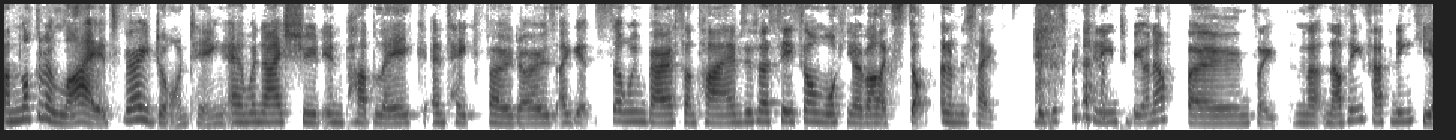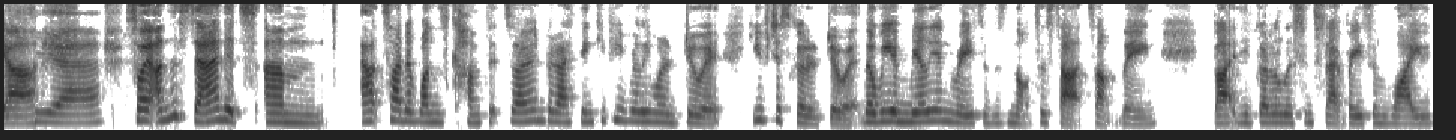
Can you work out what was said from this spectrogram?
I'm not going to lie, it's very daunting. And when I shoot in public and take photos, I get so embarrassed sometimes. If I see someone walking over, I like stop and I'm just like, we're just pretending to be on our phones. Like no- nothing's happening here. Yeah. So I understand it's um outside of one's comfort zone, but I think if you really want to do it, you've just got to do it. There'll be a million reasons not to start something, but you've got to listen to that reason why you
